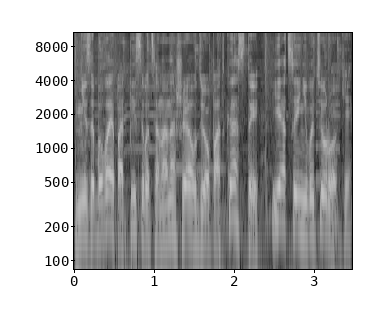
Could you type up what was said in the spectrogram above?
Не забывай подписываться на наши аудиоподкасты и оценивать уроки.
